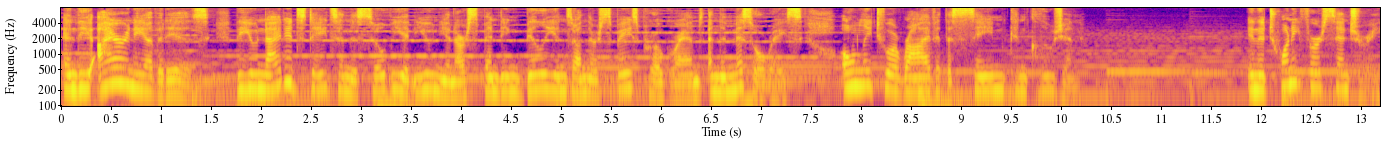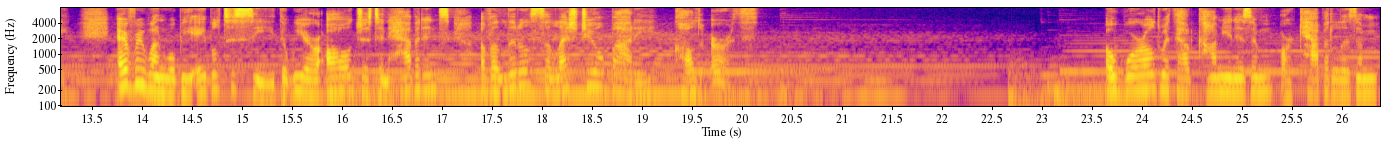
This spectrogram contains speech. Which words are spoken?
And the irony of it is, the United States and the Soviet Union are spending billions on their space programs and the missile race, only to arrive at the same conclusion. In the 21st century, everyone will be able to see that we are all just inhabitants of a little celestial body called Earth. A world without communism or capitalism,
